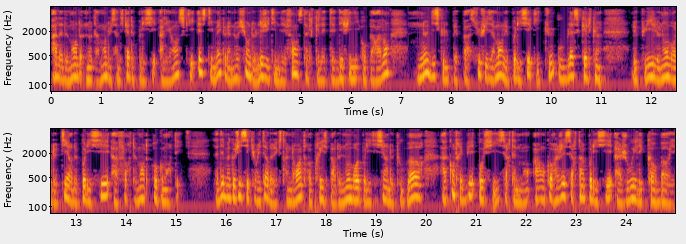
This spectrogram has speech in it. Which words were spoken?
à la demande notamment du syndicat de policiers Alliance qui estimait que la notion de légitime défense telle qu'elle était définie auparavant ne disculpait pas suffisamment les policiers qui tuent ou blessent quelqu'un. Depuis, le nombre de tirs de policiers a fortement augmenté. La démagogie sécuritaire de l'extrême droite, reprise par de nombreux politiciens de tous bords, a contribué aussi certainement à encourager certains policiers à jouer les cowboys.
